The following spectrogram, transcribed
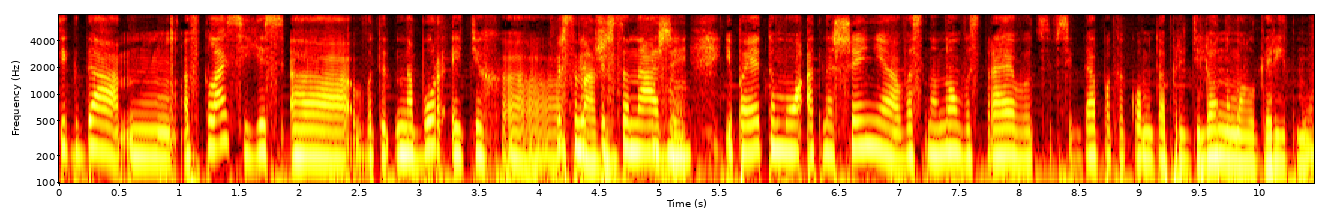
всегда в классе есть э, вот набор этих э, персонажей, персонажей угу. и поэтому отношения в основном выстраиваются всегда по какому-то определенному алгоритму.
